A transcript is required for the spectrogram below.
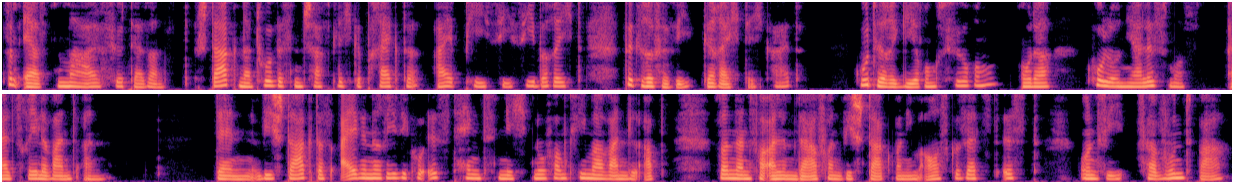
Zum ersten Mal führt der sonst stark naturwissenschaftlich geprägte IPCC-Bericht Begriffe wie Gerechtigkeit, gute Regierungsführung oder Kolonialismus als relevant an. Denn wie stark das eigene Risiko ist, hängt nicht nur vom Klimawandel ab, sondern vor allem davon, wie stark man ihm ausgesetzt ist und wie verwundbar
